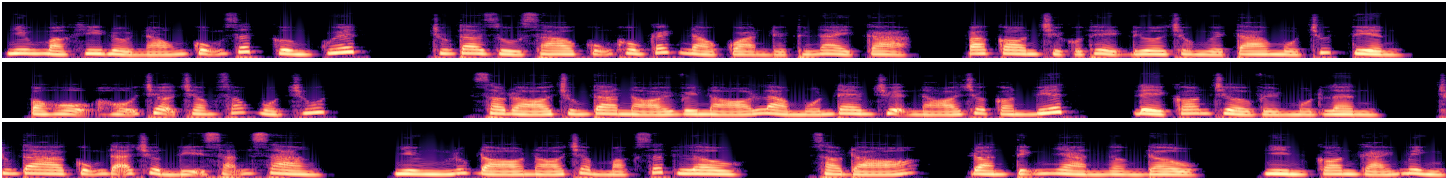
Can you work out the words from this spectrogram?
nhưng mà khi nổi nóng cũng rất cương quyết, chúng ta dù sao cũng không cách nào quản được thứ này cả, ba con chỉ có thể đưa cho người ta một chút tiền, bảo hộ hỗ trợ chăm sóc một chút. Sau đó chúng ta nói với nó là muốn đem chuyện nói cho con biết, để con trở về một lần, chúng ta cũng đã chuẩn bị sẵn sàng, nhưng lúc đó nó trầm mặc rất lâu, sau đó, đoàn tĩnh nhàn ngẩng đầu, nhìn con gái mình,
